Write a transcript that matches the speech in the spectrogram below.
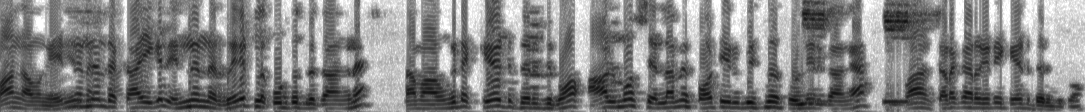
வாங்க அவங்க என்னென்ன காய்கள் என்னென்ன ரேட்ல கொடுத்துட்டு இருக்காங்கன்னு நம்ம அவங்க கிட்ட கேட்டு தெரிஞ்சுக்கோம் ஆல்மோஸ்ட் எல்லாமே ஃபார்ட்டி ருபீஸ் தான் சொல்லியிருக்காங்க. வாங்க கடைக்காரர்கிட்டே கேட்டு தெரிஞ்சுக்கோம்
